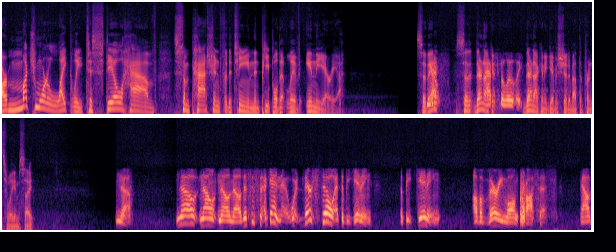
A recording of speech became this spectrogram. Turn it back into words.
are much more likely to still have some passion for the team than people that live in the area. So they Yes. don't. So they're not. Gonna, Absolutely. they're not going to give a shit about the Prince William site. No. No, no, no, no. This is again. we're- They're still at the beginning, the beginning of a very long process. Now,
